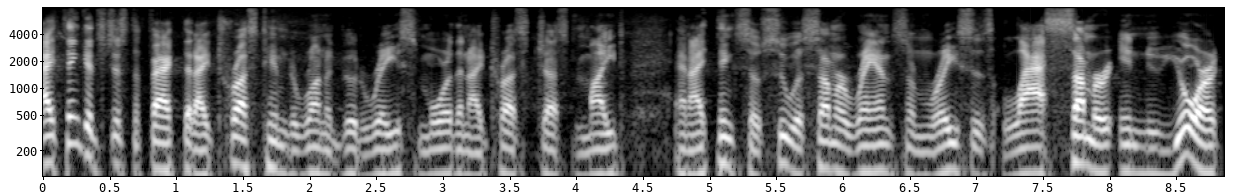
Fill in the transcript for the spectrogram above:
I think it's just the fact that I trust him to run a good race more than I trust Just Might. And I think Sosua Summer ran some races last summer in New York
